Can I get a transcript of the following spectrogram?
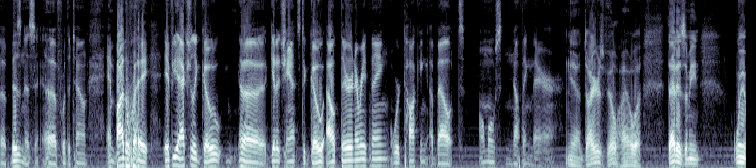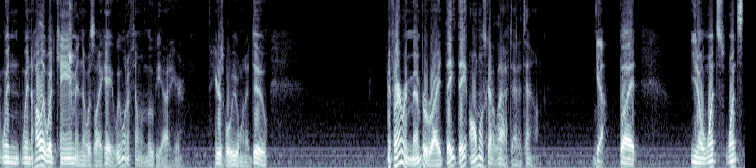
uh, business uh, for the town. And by the way, if you actually go uh, get a chance to go out there and everything, we're talking about almost nothing there. Yeah, Dyersville, Iowa. That is, I mean, when when when Hollywood came and it was like, hey, we want to film a movie out here. Here's what we want to do. If I remember right, they they almost got laughed out of town. Yeah. But you know, once once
